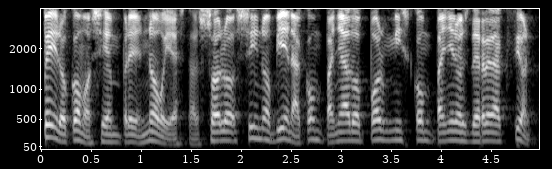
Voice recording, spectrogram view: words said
Pero como siempre, no voy a estar solo, sino bien acompañado por mis compañeros de redacción.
